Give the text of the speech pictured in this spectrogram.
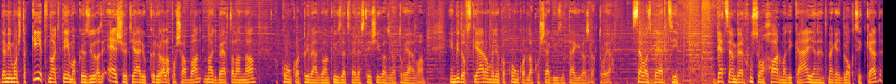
De mi most a két nagy téma közül az elsőt járjuk körül alaposabban Nagy Bertalannal, a Concord Privát Bank üzletfejlesztési igazgatójával. Én Vidovszki Áron vagyok, a Concord lakosság üzletág igazgatója. Szevasz Berci! December 23-án jelent meg egy blogcikked,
